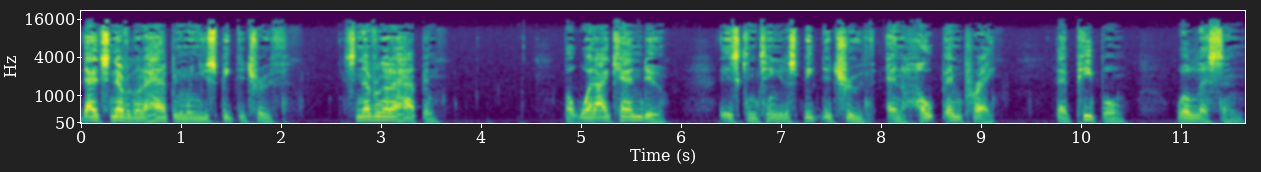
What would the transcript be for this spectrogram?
that's never going to happen when you speak the truth. It's never going to happen. But what I can do is continue to speak the truth and hope and pray that people will listen.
